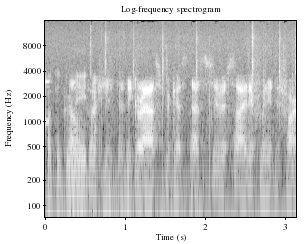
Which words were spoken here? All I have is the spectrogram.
fucking grenade. Don't push into the grass because that's suicide if we need to fire.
